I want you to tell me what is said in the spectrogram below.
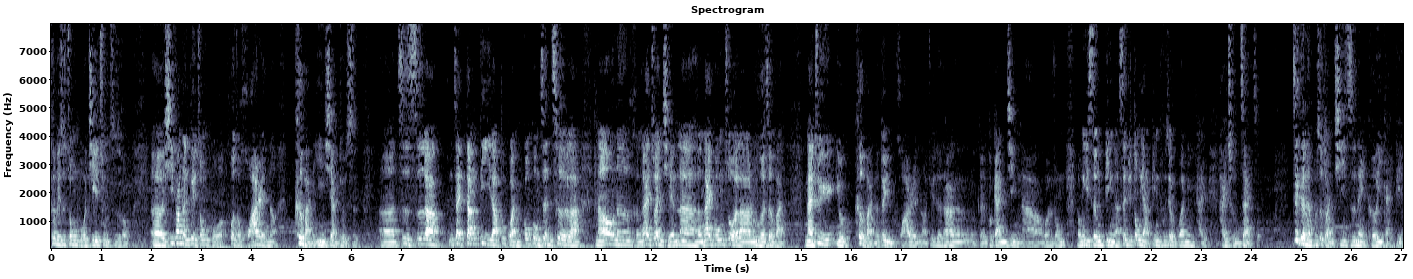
特别是中国接触之后。呃，西方人对中国或者华人呢，刻板的印象就是，呃，自私啦，在当地啦，不管公共政策啦，然后呢，很爱赚钱啦，很爱工作啦，如何这般，乃至于有刻板的对于华人啊，觉得他可能不干净啊，或者容容易生病啊，甚至东亚病夫这种观念还还存在着。这个呢，不是短期之内可以改变。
